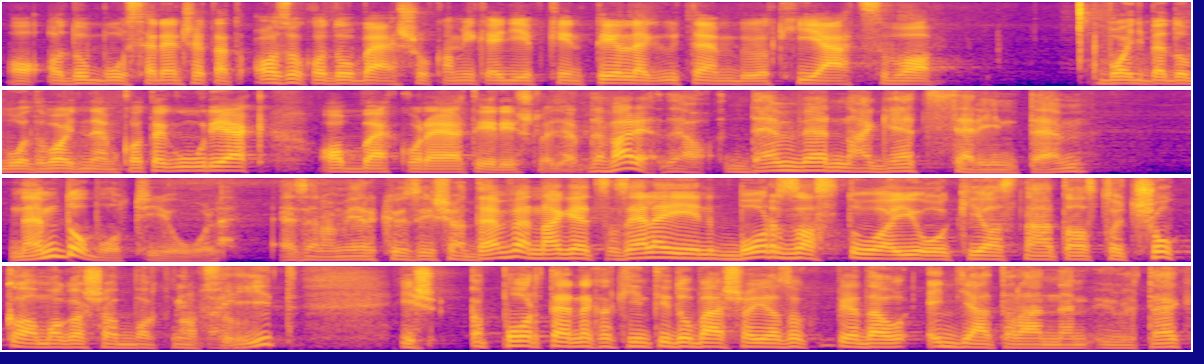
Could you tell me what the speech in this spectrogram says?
a, a dobó szerencse, tehát azok a dobások, amik egyébként tényleg ütemből kiátszva vagy bedobod, vagy nem kategóriák, abba ekkor eltérés legyen. De várjál, de a Denver Nuggets szerintem nem dobott jól ezen a mérkőzésen. A Denver Nuggets az elején borzasztóan jól kihasználta azt, hogy sokkal magasabbak, mint Abszolút. a Heat, és a Porternek a kinti dobásai azok például egyáltalán nem ültek.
